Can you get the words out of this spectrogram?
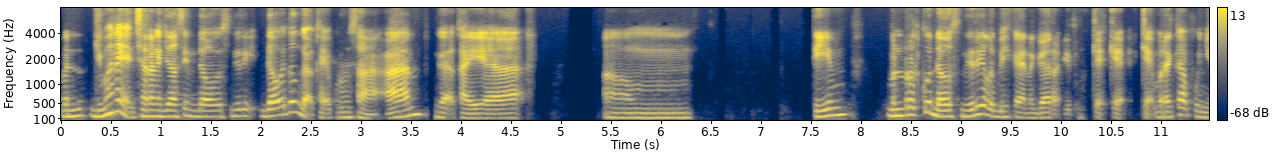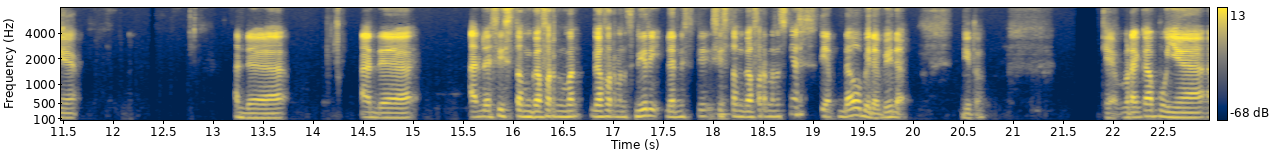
men, gimana ya cara ngejelasin DAO sendiri? DAO itu nggak kayak perusahaan, nggak kayak um, tim menurutku DAO sendiri lebih kayak negara gitu. Kayak kayak kayak mereka punya ada ada ada sistem government governance sendiri. Dan sistem governance-nya setiap DAO beda-beda gitu. Kayak mereka punya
